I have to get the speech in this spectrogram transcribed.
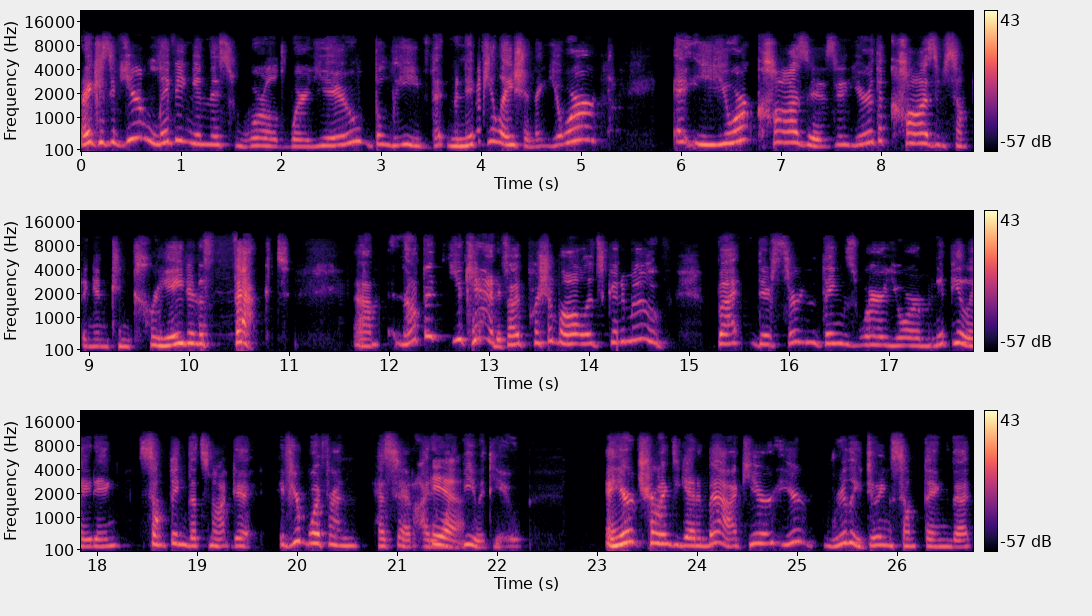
Right? Because if you're living in this world where you believe that manipulation, that your your causes, you're the cause of something and can create an effect. Um, not that you can't. If I push a ball, it's going to move. But there's certain things where you're manipulating something that's not good. If your boyfriend has said, "I don't yeah. want to be with you," and you're trying to get him back you're you're really doing something that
